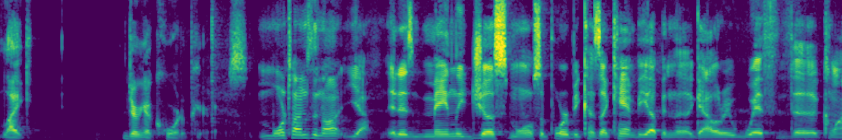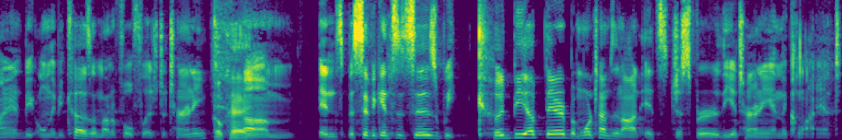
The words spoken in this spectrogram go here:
like during a court appearance? More times than not, yeah, it is mainly just moral support because I can't be up in the gallery with the client, be, only because I'm not a full fledged attorney. Okay. Um, in specific instances, we could be up there, but more times than not, it's just for the attorney and the client.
